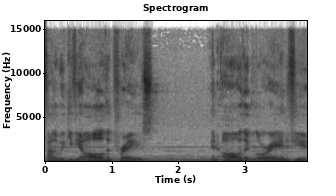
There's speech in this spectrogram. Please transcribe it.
Father, we give you all the praise and all the glory. And if you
